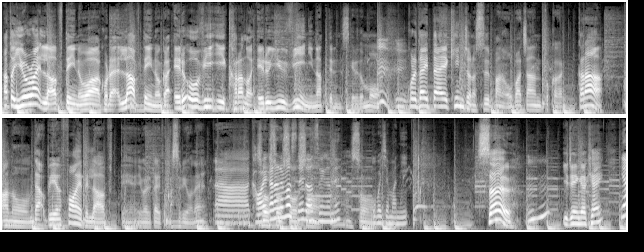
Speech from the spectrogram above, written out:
あと You're right love っていうのはこれ love っていうのが LOVE からの LUV になってるんですけれども、うんうん。これ大体近所のスーパーのおばちゃんとかからあの That be a five love って言われたりとかするよね。あー可愛がられますねそうそうそうそう。男性がね。そおばちゃまに So うん you doing okay? Yeah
